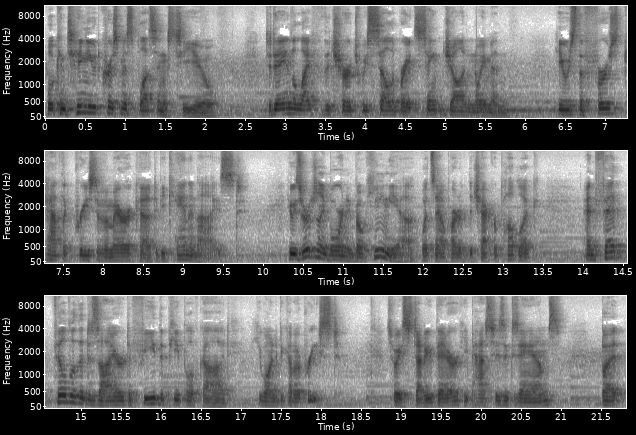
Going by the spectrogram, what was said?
Well, continued Christmas blessings to you. Today in the life of the church, we celebrate St. John Neumann. He was the first Catholic priest of America to be canonized. He was originally born in Bohemia, what's now part of the Czech Republic, and fed, filled with a desire to feed the people of God, he wanted to become a priest. So he studied there, he passed his exams, but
